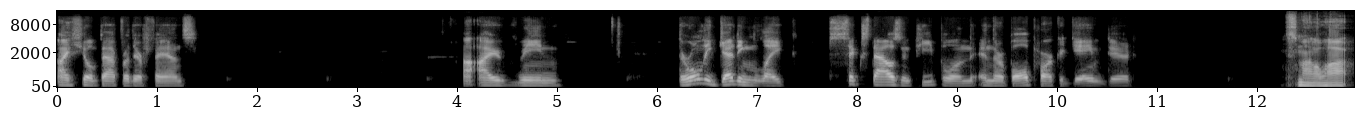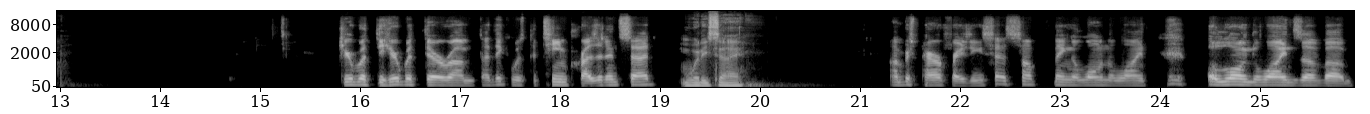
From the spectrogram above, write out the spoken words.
I feel bad for their fans. I mean, they're only getting like six thousand people in in their ballpark a game, dude. It's not a lot. Do you hear what? Hear what their um? I think it was the team president said. What'd he say? I'm just paraphrasing. He says something along the line, along the lines of, um,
